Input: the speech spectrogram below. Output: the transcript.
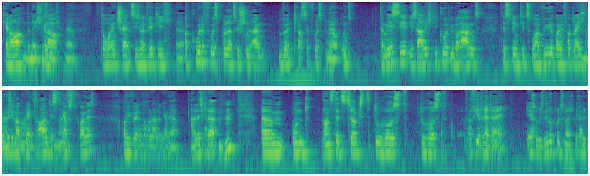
Genau, in der Nations genau. Ja. da entscheidet sich halt wirklich Ja. ein guter Fußballer zwischen einem Weltklasse-Fußballer. Ja. Und der Messi ist auch richtig gut, überragend. Deswegen die zwei will ich gar nicht vergleichen, Nein, würde ich mir gar nicht. trauen, das Nein. darfst du gar nicht. Aber ich würde den Ronaldo geben. Ja, alles klar. Mhm. Ähm, und wenn du jetzt sagst, du hast, du hast ein 4-3-3, Ja. so wie es Liverpool zum Beispiel Ja. spielt,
